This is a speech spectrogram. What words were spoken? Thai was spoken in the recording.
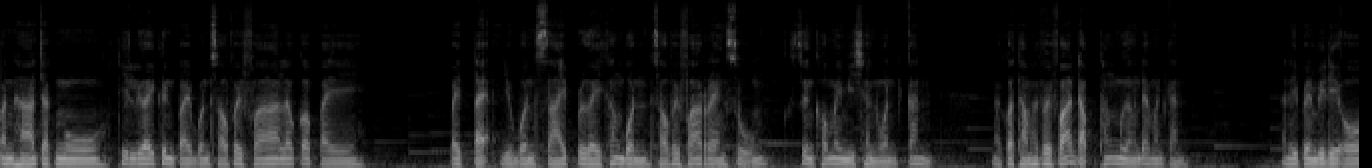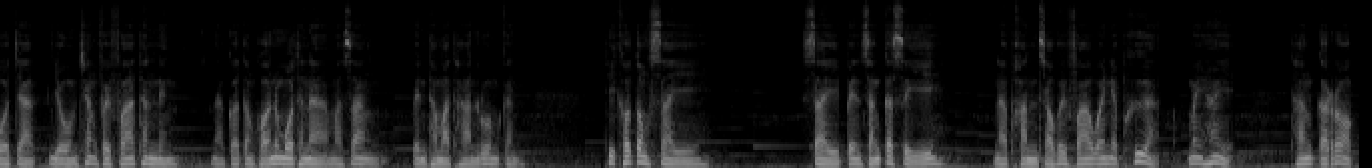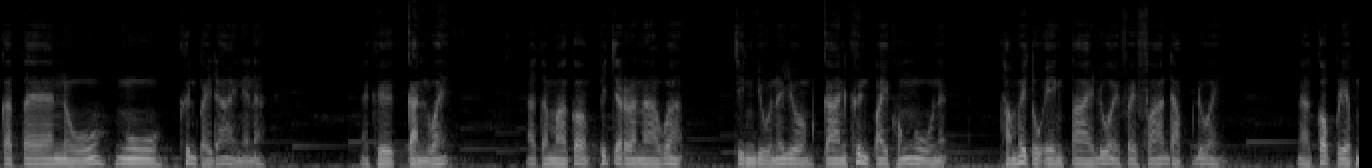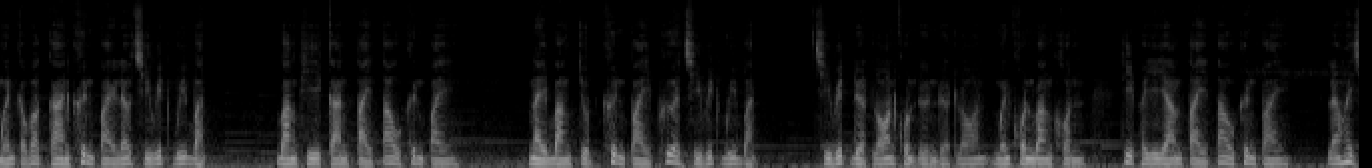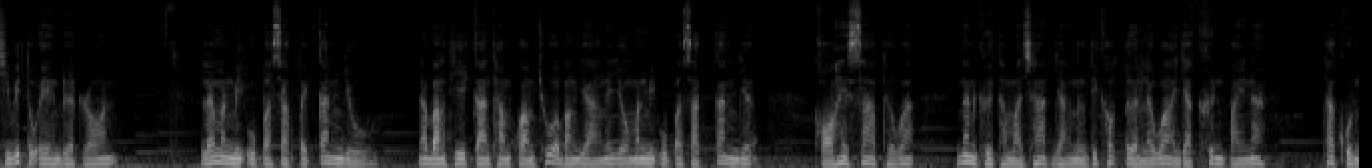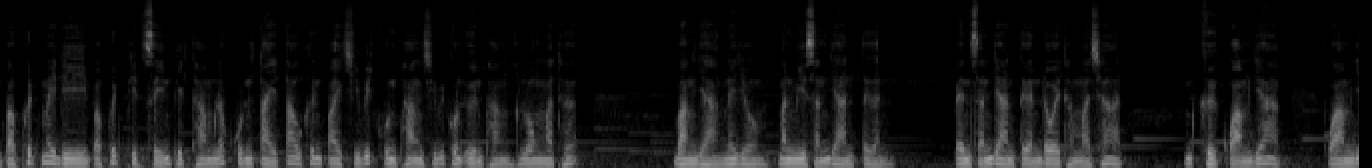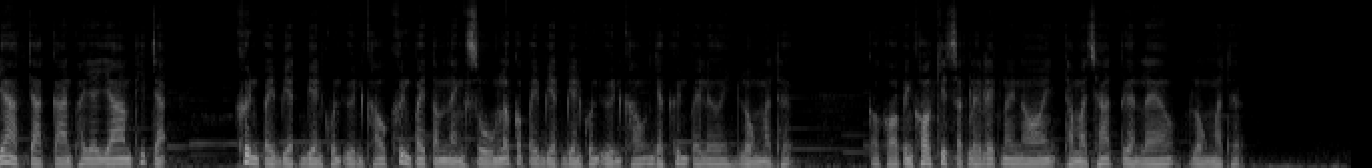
ปัญหาจากงูที่เลื้อยขึ้นไปบนเสาไฟฟ้าแล้วก็ไป ไปแตะอยู่บนสายเปลือยข้างบนเสาไฟฟ้าแรงสูง ซึ่งเขาไม่มีฉนวนกั้นนะก็ทำให้ไฟฟ้าดับทั้งเมืองได้เหมือนกัน อันนี้เป็นวิดีโอจากโยมช่างไฟฟ้าท่านหนึ่งนะก็ต้องขออนุโมทนามาสร้างเป็นธรรมทานร่วมกัน ที่เขาต้องใส่ใส่เป็นสังกะสีนะพันเสาไฟฟ้าไว้เนี่ยเพื่อไม่ให้ ทั้งกระรอกกระแตหนูงูขึ้นไปได้เนี่ยนะนะคือกันไว้อาตมาก็พิจารณาว่าจริงอยู่นะโยมการขึ้นไปของงูเนี่ยทำให้ตัวเองตายด้วยไฟฟ้าดับด้วยนะก็เปรียบเหมือนกับว่าการขึ้นไปแล้วชีวิตวิบัติ บางทีการไต่เต้าขึ้นไป ในบางจุดขึ้นไปเพื่อชีวิตวิบัติ ชีวิตเดือดร้อนคนอื่นเดือดร้อน เหมือนคนบางคนที่พยายามไต่เต้าขึ้นไป แล้วให้ชีวิตตัวเองเดือดร้อน แล้วมันมีอุปสรรคไปกั้นอยู่นะบางทีการทำความชั่วบางอย่างนโยมมันมีอุปสรรคกั้นเยอะ ขอให้ทราบเถอะว่านั่นคือธรรมชาติอย่างหนึ่งที่เขาเตือนแล้วว่าอย่าขึ้นไปนะ ถ้าคุณประพฤติไม่ดีประพฤติผิดศีลผิดธรรมแล้วคุณไต่เต้าขึ้นไปชีวิตคุณพังชีวิตคนอื่นพังลงมาเถอะ บางอย่างนโยมมันมีสัญญาณเตือน เป็นสัญญาณเตือนโดยธรรมชาติ คือความยาก ความยากจากการพยายามที่จะ ขึ้นไปเบียดเบียนคนอื่นเขาขึ้นไปตำแหน่งสูง แล้วก็ไปเบียดเบียนคนอื่นเขาอย่าขึ้นไปเลย ลงมาเถอะ ก็ขอเป็นข้อคิดสักเล็กๆ น้อยๆ ธรรมชาติเตือนแล้วลงมาเถอะ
